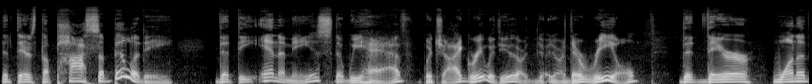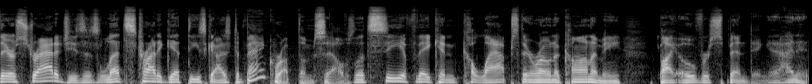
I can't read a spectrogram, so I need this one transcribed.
that there's the possibility? that the enemies that we have, which I agree with you, are, are they're real, that they're one of their strategies is let's try to get these guys to bankrupt themselves. Let's see if they can collapse their own economy by overspending. I,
